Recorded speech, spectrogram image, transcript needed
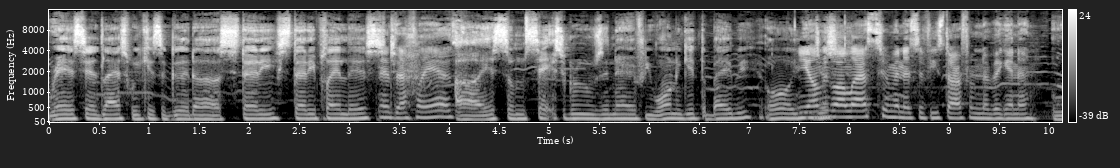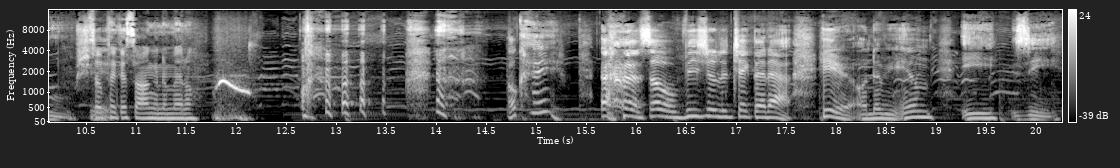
Red said last week it's a good uh, study study playlist. It definitely is. Uh, it's some sex grooves in there if you want to get the baby, or you, you only just gonna last two minutes if you start from the beginning. ooh shit. So pick a song in the middle. Okay. so be sure to check that out here on WMEZ.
